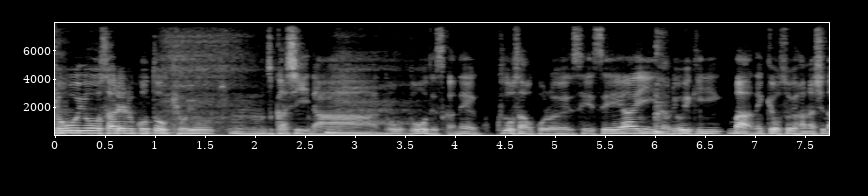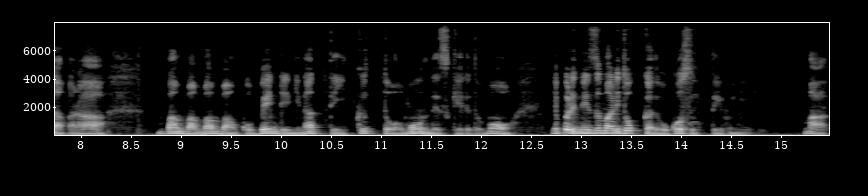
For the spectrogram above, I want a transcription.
強要されることを許容、うん、難しいな。どうどうですかね。工藤さんはこれ生成 AI の領域に まあね今日そういう話だからバンバンバンバンこう便利になっていくと思うんですけれどもやっぱり根詰まりどっかで起こすっていうふうにまあ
